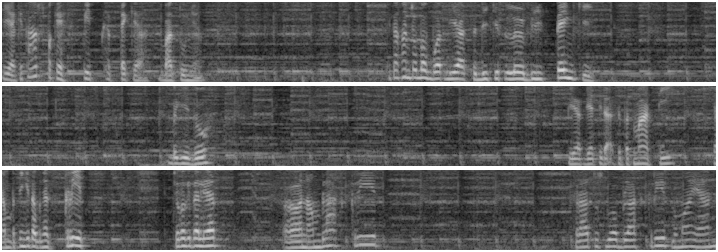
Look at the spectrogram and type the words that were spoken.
iya kita harus pakai speed attack ya batunya kita akan coba buat dia sedikit lebih tanky. Begitu. Biar dia tidak cepat mati. Yang penting kita punya crit. Coba kita lihat. Uh, 16 crit. 112 crit lumayan.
